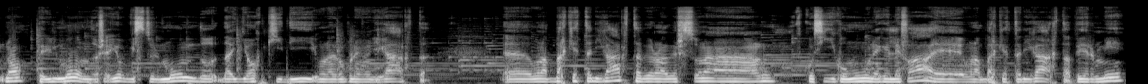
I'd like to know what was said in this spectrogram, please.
no? Per il mondo, cioè io ho visto il mondo dagli occhi di un aeroplano di carta. Eh, una barchetta di carta per una persona così comune che le fa è una barchetta di carta. Per me,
